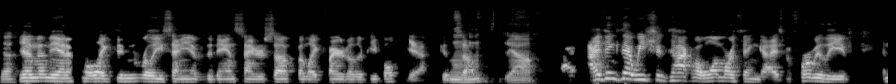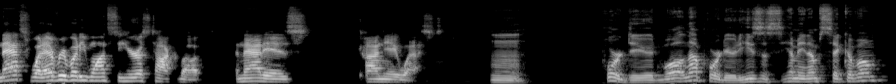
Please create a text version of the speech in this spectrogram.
yeah yeah, and then the NFL like didn't release any of the Dan Snyder stuff, but like fired other people. Yeah, good stuff. Mhm. Yeah, I think that we should talk about one more thing, guys, before we leave, and that's what everybody wants to hear us talk about, and that is Kanye West. Mm. poor dude. Well, not poor dude. He's. Just, I mean, I'm sick of him.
